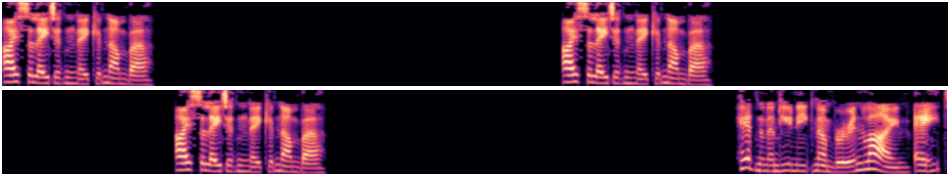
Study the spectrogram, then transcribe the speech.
Isolated and naked number Isolated and naked number isolated and naked number. Hidden and unique number in line 8.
